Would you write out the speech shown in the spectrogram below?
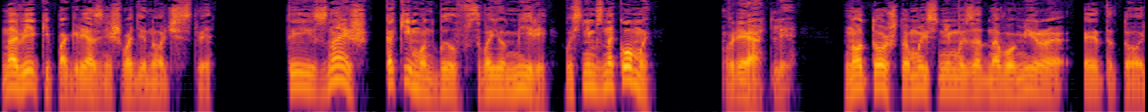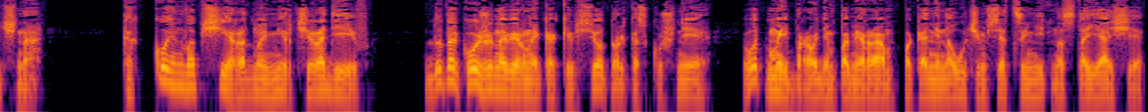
навеки погрязнешь в одиночестве. Ты знаешь, каким он был в своем мире? Вы с ним знакомы? Вряд ли. Но то, что мы с ним из одного мира, это точно. Какой он вообще, родной мир чародеев? Да такой же, наверное, как и все, только скучнее. Вот мы и бродим по мирам, пока не научимся ценить настоящее,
